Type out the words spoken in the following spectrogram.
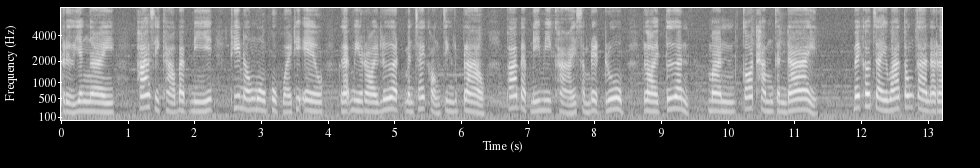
หรือยังไง ผ้าสีขาวแบบนี้ที่น้องโมผูกไว้ที่เอว และมีรอยเลือดมันใช่ของจริงหรือเปล่า ผ้าแบบนี้มีขายสำเร็จรูป รอยเปื้อน มันก็ทำกันได้ ไม่เข้าใจว่าต้องการอะไร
